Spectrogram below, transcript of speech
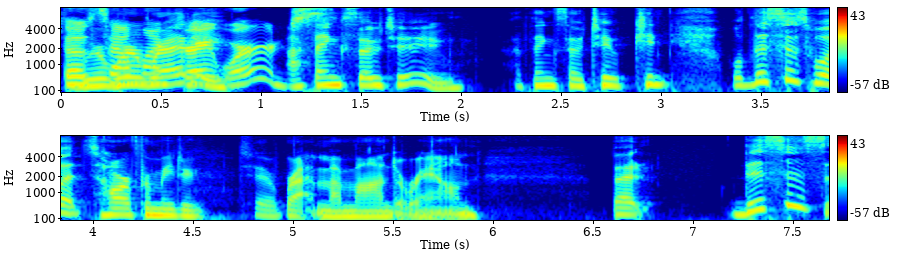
Those we're- sound we're like great words. I think so too. I think so too. Can, well, this is what's hard for me to, to wrap my mind around. But this is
